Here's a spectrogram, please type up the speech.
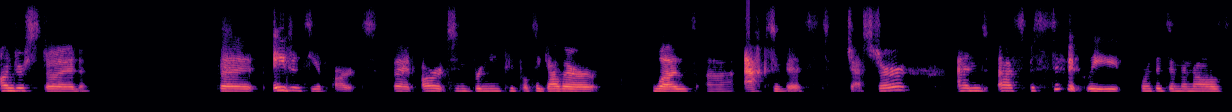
understood the agency of art, that art and bringing people together was an activist gesture. And uh, specifically for the de Menils,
